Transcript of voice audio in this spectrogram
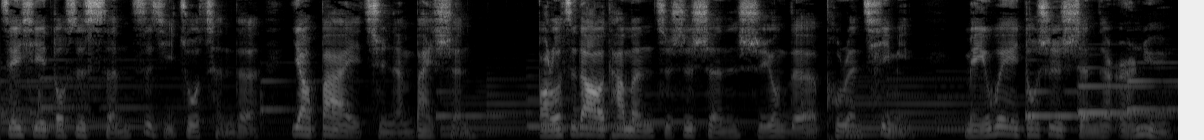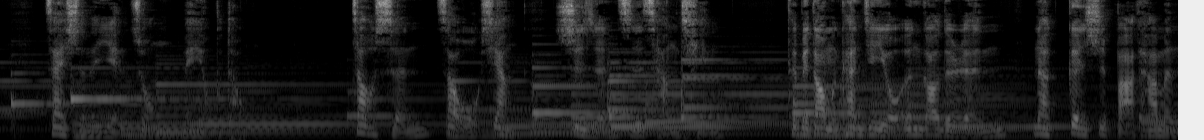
这些都是神自己做成的。要拜，只能拜神。保罗知道他们只是神使用的仆人器皿，每一位都是神的儿女，在神的眼中没有不同。造神造偶像是人之常情，特别当我们看见有恩高的人，那更是把他们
